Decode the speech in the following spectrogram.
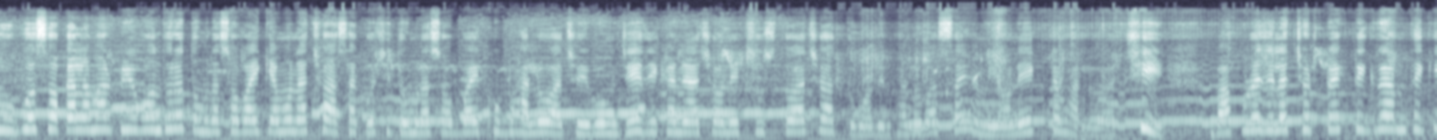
শুভ সকাল আমার প্রিয় বন্ধুরা। তোমরা সবাই কেমন আছো? আশা করছি তোমরা সবাই খুব ভালো আছো এবং যে যেখানে আছো অনেক সুস্থ আছো আর তোমাদের ভালোবাসায় আমি অনেকটা ভালো আছি। বাঁকুড়া জেলার ছোট্ট একটি গ্রাম থেকে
